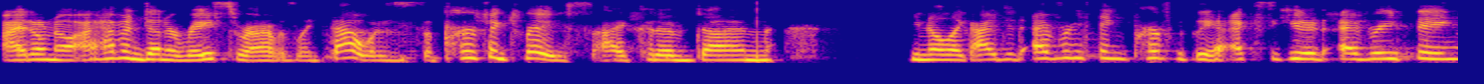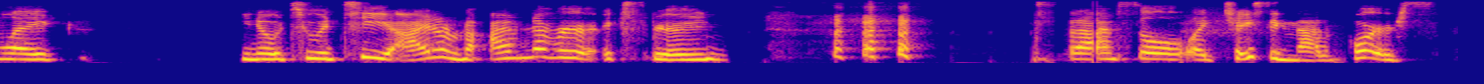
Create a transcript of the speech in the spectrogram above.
I don't know, I haven't done a race where I was like, that was the perfect race. I could have done, you know, like I did everything perfectly. I executed everything like, you know, to a T. I don't know. I've never experienced that. I'm still like chasing that, of course.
